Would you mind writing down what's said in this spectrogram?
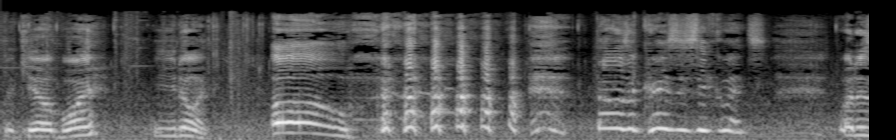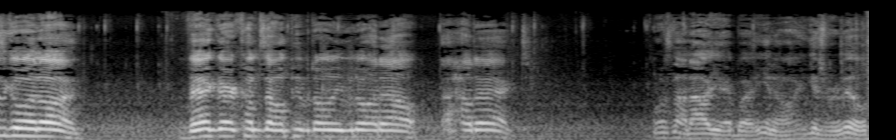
Good kill, boy. What you doing? Oh! that was a crazy sequence. What is going on? Vanguard comes out and people don't even know how to, how to act. Well, it's not out yet, but, you know, it gets revealed.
